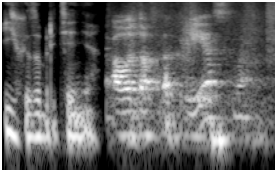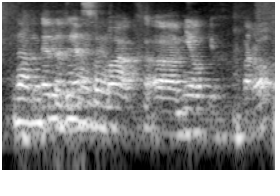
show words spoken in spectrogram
их изобретение. А вот автокресло, да, мы это для собак э, мелких пород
